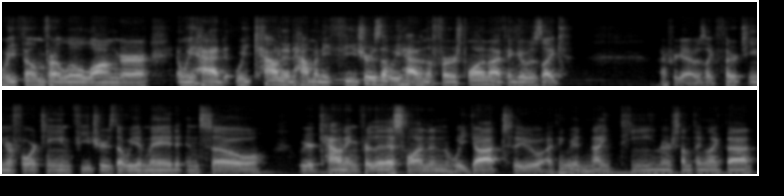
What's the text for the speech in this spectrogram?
we filmed for a little longer and we had we counted how many features that we had in the first one. I think it was like i forget it was like 13 or 14 features that we had made. And so we were counting for this one and we got to i think we had 19 or something like that.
